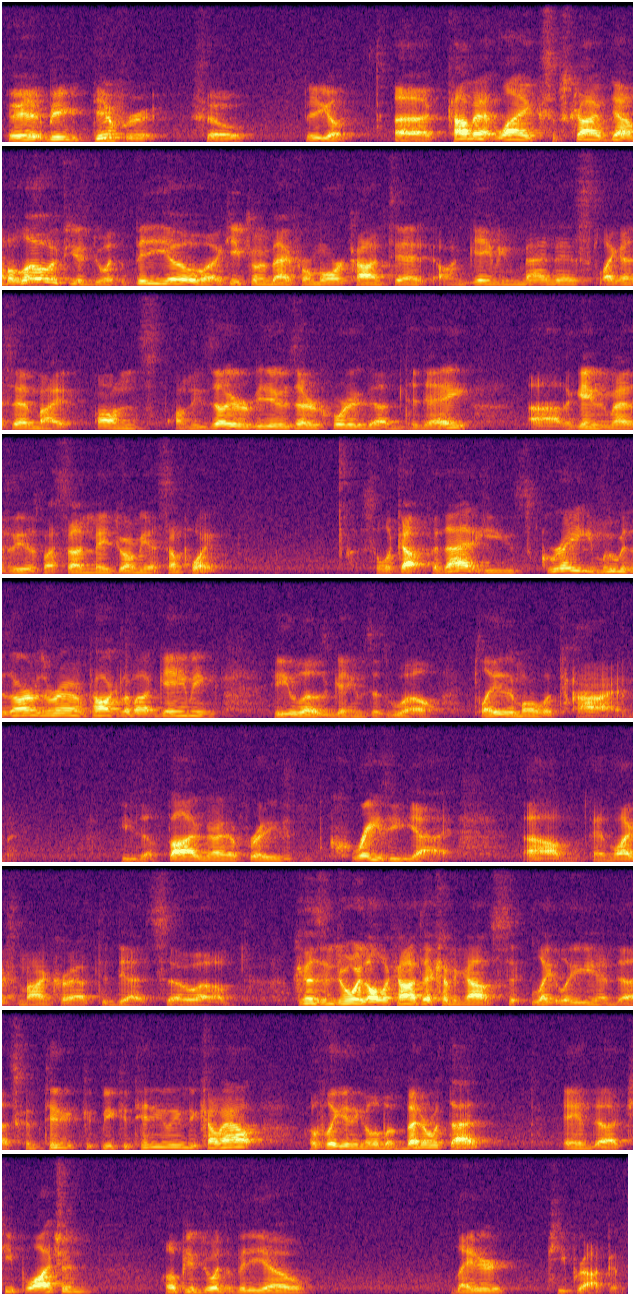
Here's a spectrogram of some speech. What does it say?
and it being different. So there you go. Uh, comment, like, subscribe down below if you enjoyed the video. Uh, keep coming back for more content on Gaming Madness. Like I said, my on on these other videos that I recorded um, today, uh, the Gaming Madness videos, my son may join me at some point. So look out for that. He's great. He's moving his arms around, talking about gaming. He loves games as well. Plays them all the time. He's a Five Nights at Freddy's crazy guy, um, and likes Minecraft to death. So. Uh, you guys enjoyed all the content coming out lately, and uh, it's continue be continuing to come out. Hopefully, getting a little bit better with that. And uh, keep watching. Hope you enjoyed the video. Later. Keep rocking.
